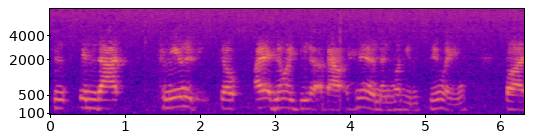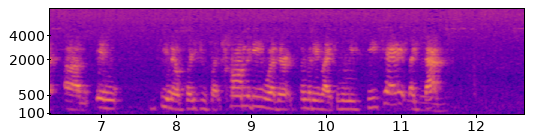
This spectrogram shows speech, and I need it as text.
in, in that community. So I had no idea about him and what he was doing. But um, in, you know, places like comedy, whether it's somebody like Louis C.K., like that's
